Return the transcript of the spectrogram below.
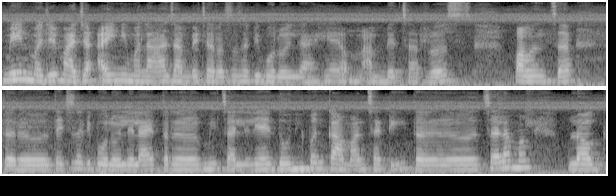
मेन म्हणजे माझ्या आईने मला आज आंब्याच्या रसासाठी बोलवलेलं आहे. आंब्याचा रस पाहुणचार. तर त्याच्यासाठी बोलवलेलं आहे. तर मी चाललेली आहे दोन्ही पण कामांसाठी. तर चला मग. ब्लॉग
